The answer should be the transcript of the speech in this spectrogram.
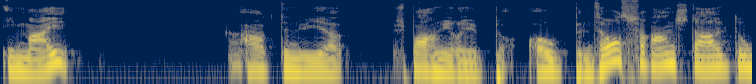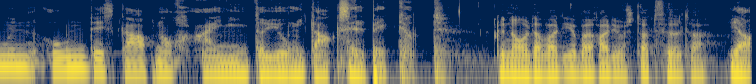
im Mai hatten wir, sprachen wir über Open Source Veranstaltungen und es gab noch ein Interview mit Axel Beckert. Genau, da wart ihr bei Radio Stadtfilter. Ja,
